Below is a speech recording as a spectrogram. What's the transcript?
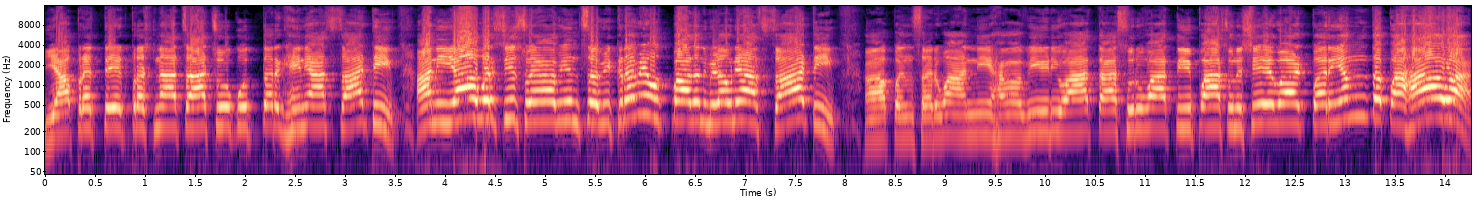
या प्रत्येक प्रश्नाचा अचूक उत्तर घेण्यासाठी आणि या वर्षी सोयाबीनचं विक्रमी उत्पादन मिळवण्यासाठी आपण सर्वांनी हा व्हिडिओ आता सुरुवातीपासून शेवटपर्यंत पहावा.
